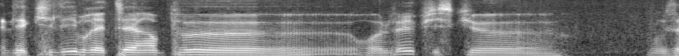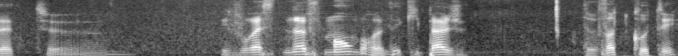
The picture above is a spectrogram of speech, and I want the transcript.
l'équilibre était un peu euh, relevé puisque vous êtes. euh, il vous reste 9 membres d'équipage de votre côté.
